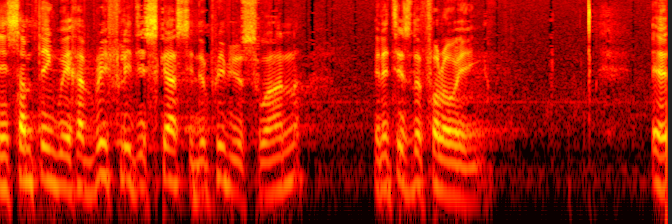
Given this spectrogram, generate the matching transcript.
is something we have briefly discussed in the previous one, and it is the following. Uh,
